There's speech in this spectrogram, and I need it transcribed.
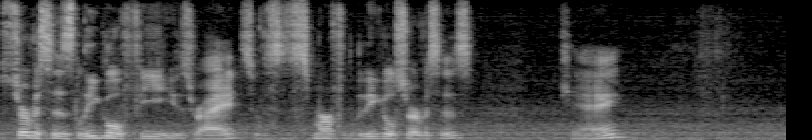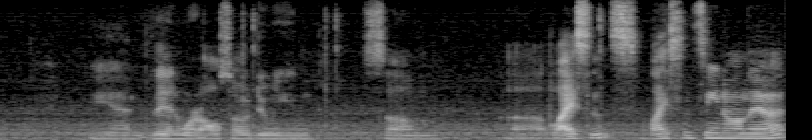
services legal fees, right? So this is Smurf Legal Services. Okay. And then we're also doing some uh, license, licensing on that.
